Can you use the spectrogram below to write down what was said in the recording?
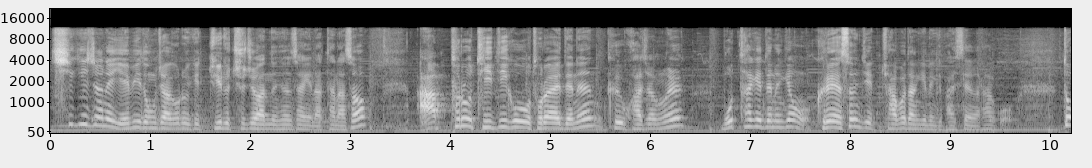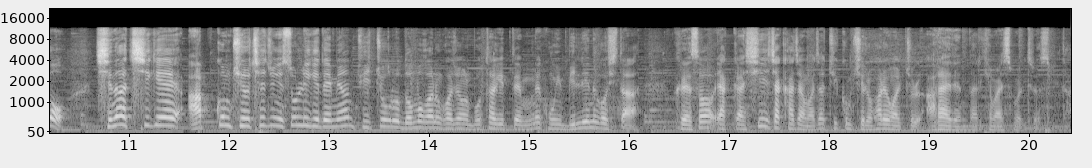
치기 전에 예비 동작으로 이렇게 뒤로 주저앉는 현상이 나타나서 앞으로 디디고 돌아야 되는 그 과정을 못하게 되는 경우 그래서 이제 잡아당기는 게 발생을 하고 또 지나치게 앞꿈치로 체중이 쏠리게 되면 뒤쪽으로 넘어가는 과정을 못하기 때문에 공이 밀리는 것이다. 그래서 약간 시작하자마자 뒤꿈치를 활용할 줄 알아야 된다 이렇게 말씀을 드렸습니다.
